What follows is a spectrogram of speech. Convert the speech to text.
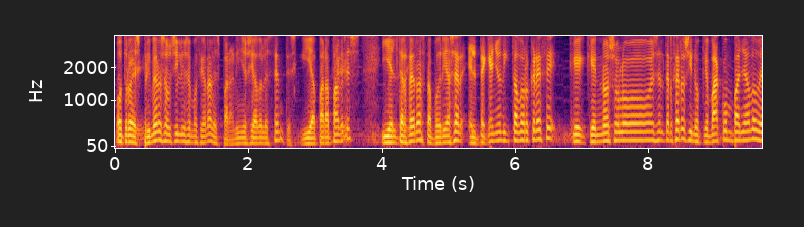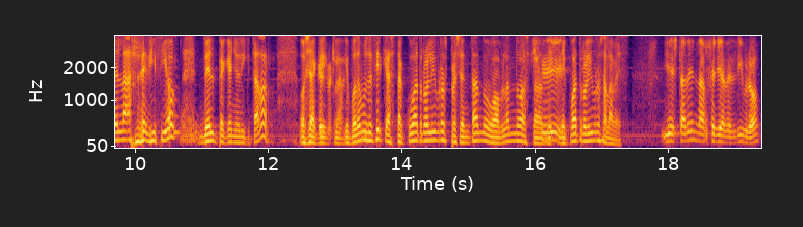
Otro es primeros auxilios emocionales para niños y adolescentes, guía para padres. Y el tercero hasta podría ser El pequeño dictador crece, que, que no solo es el tercero, sino que va acompañado de la reedición del pequeño dictador. O sea que, podemos decir que hasta cuatro libros presentando o hablando hasta de, Sí. de cuatro libros a la vez. y estaré en la feria del libro.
